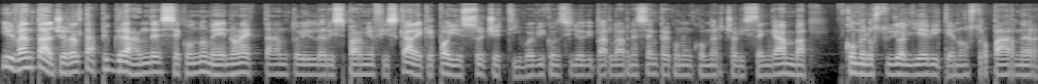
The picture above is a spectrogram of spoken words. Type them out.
Il vantaggio in realtà più grande, secondo me, non è tanto il risparmio fiscale, che poi è soggettivo, e vi consiglio di parlarne sempre con un commercialista in gamba come lo studio allievi che è il nostro partner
